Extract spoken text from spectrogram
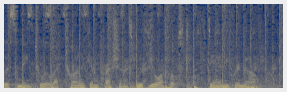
listening to Electronic Impressions with your host, Danny Grunow.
